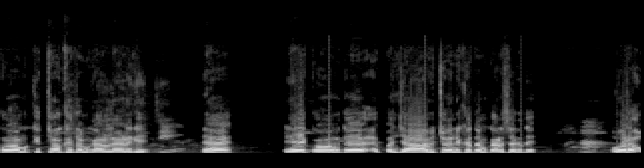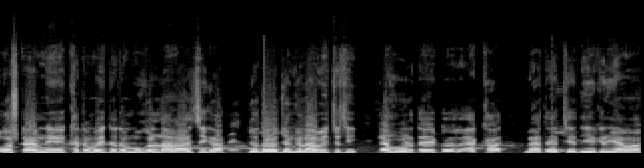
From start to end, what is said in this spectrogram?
ਕੌਮ ਕਿੱਥੋਂ ਖਤਮ ਕਰ ਲੈਣਗੇ? ਹੈ? ਇਹ ਕੌਮ ਤੇ ਪੰਜਾਬ ਵਿੱਚੋਂ ਨਹੀਂ ਖਤਮ ਕਰ ਸਕਦੇ। ਔਰ ਉਸ ਟਾਈਮ ਨਹੀਂ ਖਤਮ ਹੋਈ ਜਦੋਂ ਮੁਗਲ ਦਾ ਰਾਜ ਸੀਗਾ ਜਦੋਂ ਜੰਗਲਾਂ ਵਿੱਚ ਸੀ। ਤੇ ਹੁਣ ਤੇ ਮੈਂ ਤੇ ਇੱਥੇ ਦੇਖ ਰਿਹਾ ਵਾਂ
